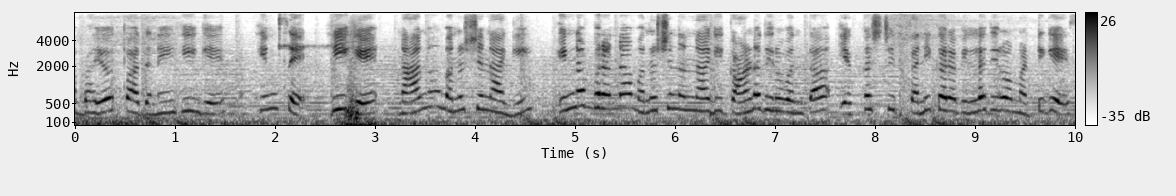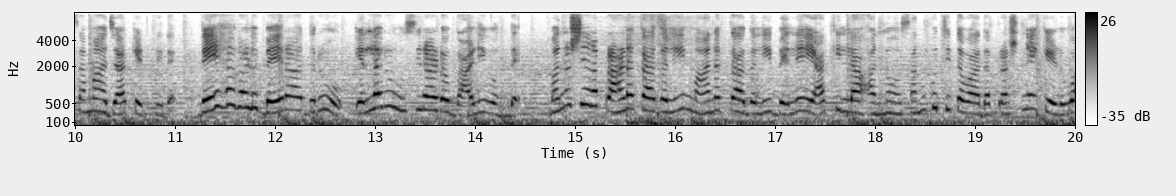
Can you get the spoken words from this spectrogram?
ಭಯೋತ್ಪಾದನೆ ಹೀಗೆ ಹಿಂಸೆ. ಹೀಗೆ ನಾನು ಮನುಷ್ಯನಾಗಿ, ಇನ್ನೊಬ್ಬರನ್ನ ಮನುಷ್ಯನನ್ನಾಗಿ ಕಾಣದಿರುವಂತ ಎಕ್ಕಶ್ಚಿತ್ ತನಿಖರವಿಲ್ಲದಿರೋ ಮಟ್ಟಿಗೆ ಸಮಾಜ ಕೆಡ್ತಿದೆ. ದೇಹಗಳು ಬೇರಾದರೂ ಎಲ್ಲರೂ ಉಸಿರಾಡೋ ಗಾಳಿ ಒಂದೇ. ಮನುಷ್ಯರ ಪ್ರಾಣಕ್ಕಾಗಲಿ, ಮಾನಕ್ಕಾಗಲಿ ಬೆಲೆ ಯಾಕಿಲ್ಲ ಅನ್ನೋ ಸಂಕುಚಿತವಾದ ಪ್ರಶ್ನೆ ಕೇಳುವ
